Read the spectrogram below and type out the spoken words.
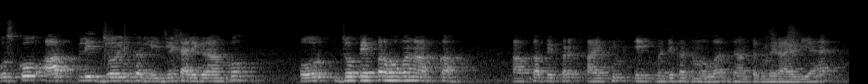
उसको आप प्लीज़ ज्वाइन कर लीजिए टेलीग्राम को। और जो पेपर होगा ना आपका आपका पेपर आई थिंक एक बजे खत्म होगा, जहाँ तक मेरा आइडिया है।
